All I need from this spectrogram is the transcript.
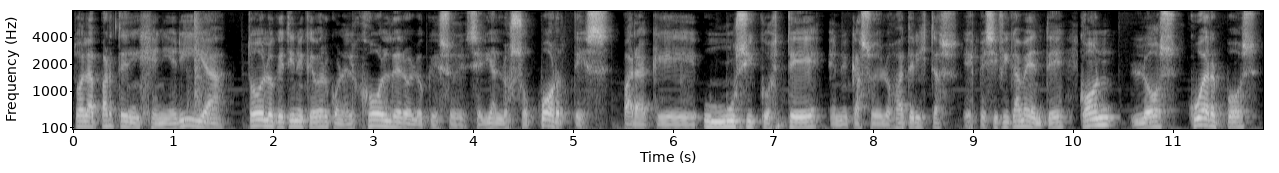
toda la parte de ingeniería, todo lo que tiene que ver con el holder o lo que serían los soportes para que un músico esté, en el caso de los bateristas específicamente, con los cuerpos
